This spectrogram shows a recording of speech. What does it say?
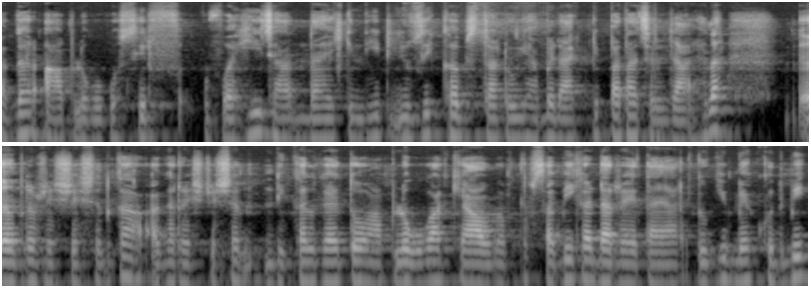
अगर आप लोगों को सिर्फ़ वही जानना है कि नीट यूजी कब स्टार्ट होगी, हमें डायरेक्टली पता चल जाए है ना मतलब रजिस्ट्रेशन का, अगर रजिस्ट्रेशन निकल गए तो आप लोगों का क्या होगा? मतलब सभी का डर रहता है यार, क्योंकि मैं खुद भी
